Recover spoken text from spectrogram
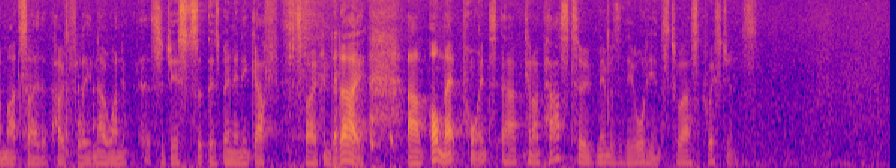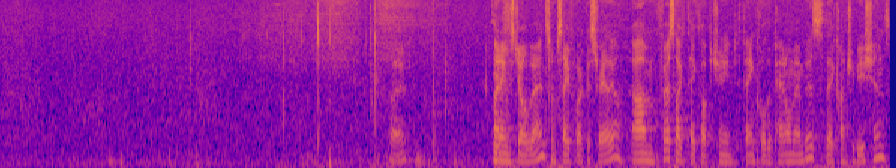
I might say that hopefully no one suggests that there's been any guff spoken today. um, on that point, uh, can I pass to members of the audience to ask questions? Hello. My yes. name is Joel Burns from Safe Work Australia. Um, first, I'd like to take the opportunity to thank all the panel members for their contributions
